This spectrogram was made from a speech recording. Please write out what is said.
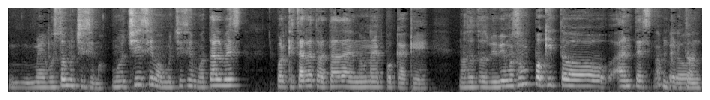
me gustó muchísimo, muchísimo, muchísimo. Tal vez porque está retratada en una época que nosotros vivimos un poquito antes, ¿no? Pero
